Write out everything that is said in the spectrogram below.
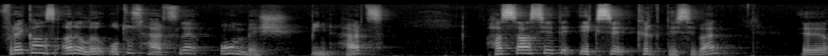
Frekans aralığı 30 Hz ile 15.000 Hz. Hassasiyeti eksi 40 desibel. E,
